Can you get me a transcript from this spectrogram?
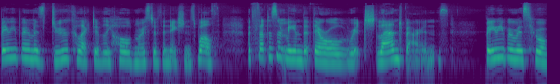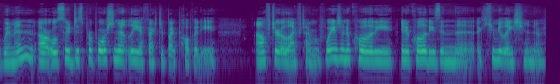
baby boomers do collectively hold most of the nation's wealth, but that doesn't mean that they're all rich land barons. Baby boomers who are women are also disproportionately affected by poverty, after a lifetime of wage inequality, inequalities in the accumulation of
